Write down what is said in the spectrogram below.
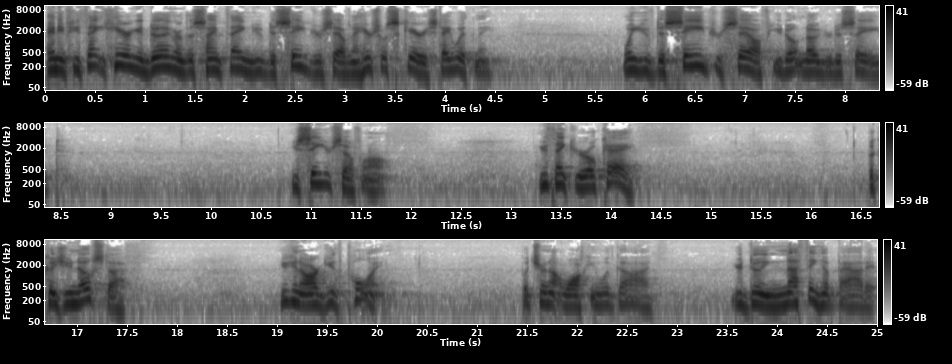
And if you think hearing and doing are the same thing, you've deceived yourself. Now, here's what's scary. Stay with me. When you've deceived yourself, you don't know you're deceived. You see yourself wrong. You think you're okay because you know stuff. You can argue the point, but you're not walking with God. You're doing nothing about it,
